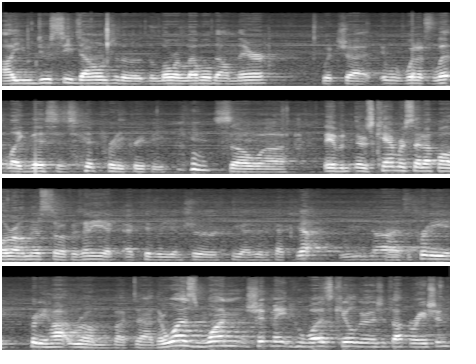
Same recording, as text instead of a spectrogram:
Uh, you do see down to the, the lower level down there, which uh, it, when it's lit like this is pretty creepy. so uh, they have, there's cameras set up all around this, so if there's any activity, I'm sure you guys are gonna catch. Yeah. Uh, it's a pretty pretty hot room, but uh, there was one shipmate who was killed during the ship's operation.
